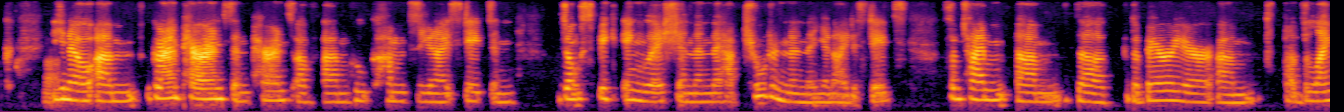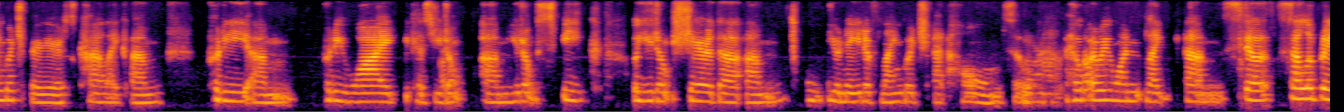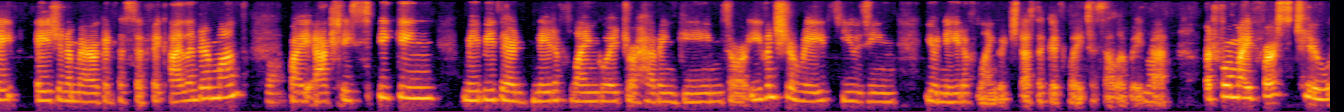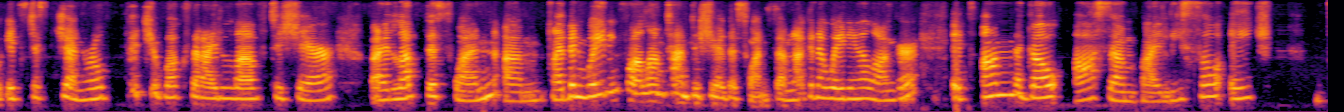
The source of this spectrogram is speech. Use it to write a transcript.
You know, um grandparents and parents of um who come to the United States and don't speak English and then they have children in the United States. sometimes um, the the barrier, um, uh, the language barrier is kind of like um, pretty um, pretty wide because you don't um, you don't speak or you don't share the um, your native language at home. So yeah. I hope everyone like um, still celebrate Asian American Pacific Islander Month yeah. by actually speaking maybe their native language or having games or even charades using your native language. That's a good way to celebrate that. But for my first two, it's just general picture books that I love to share. But I love this one. Um, I've been waiting for a long time to share this one, so I'm not going to wait any longer. It's On the Go Awesome by Lisl H.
